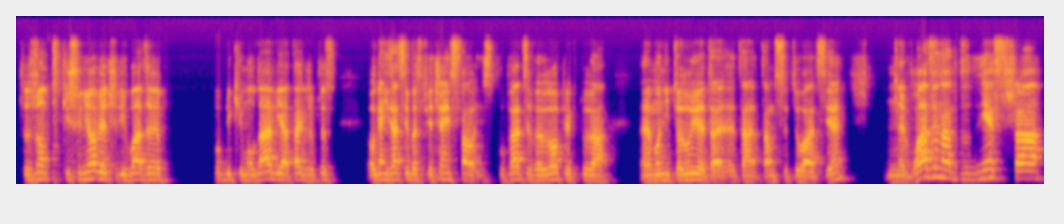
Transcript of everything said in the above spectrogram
przez rząd w Kiszyniowie, czyli władze Republiki Mołdawii, a także przez Organizację Bezpieczeństwa i Współpracy w Europie, która e, monitoruje ta, ta, tam sytuację. Władze Naddniestrza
